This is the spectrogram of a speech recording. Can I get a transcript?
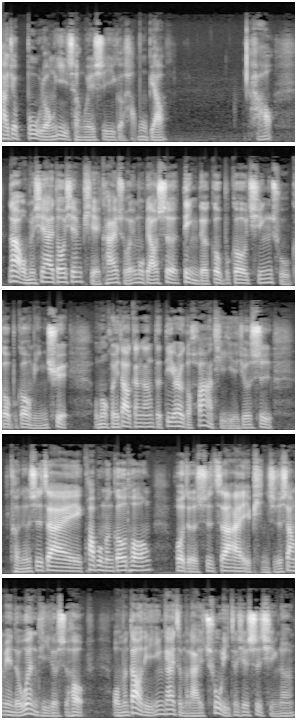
它就不容易成为是一个好目标。好，那我们现在都先撇开所谓目标设定的够不够清楚、够不够明确，我们回到刚刚的第二个话题，也就是可能是在跨部门沟通或者是在品质上面的问题的时候，我们到底应该怎么来处理这些事情呢？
